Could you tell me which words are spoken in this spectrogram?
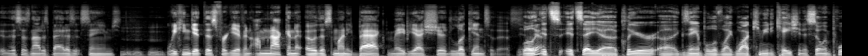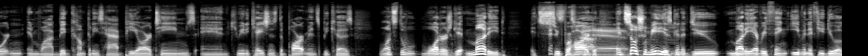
this is not as bad as it seems. Mhm. We can get this forgiven. I'm not going to owe this money back. Maybe I should look into this. Well, Yeah. it's it's a uh, clear uh, example of like why communication is so important and why big companies have PR teams and communications departments because once the waters get muddied, it's super hard. To, tough. and social media is going to do muddy everything, even if you do a,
